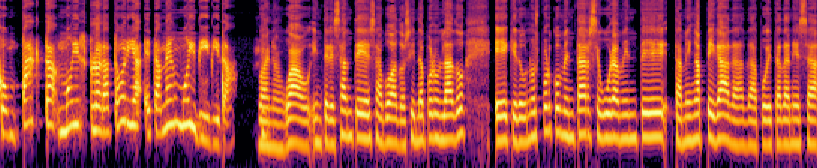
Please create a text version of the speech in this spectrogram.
compacta, moi exploratoria e tamén moi vívida. Bueno, wow, interesante esa boa dosinda por un lado, eh, quedounos por comentar seguramente tamén a pegada da poeta danesa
